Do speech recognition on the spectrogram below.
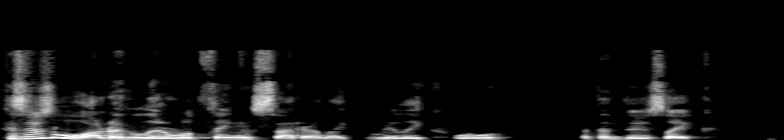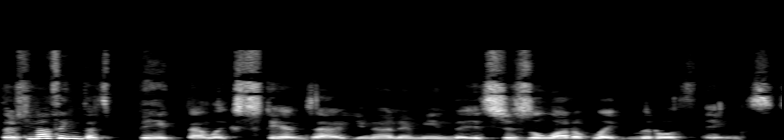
because there's a lot of little things that are like really cool, but then there's like there's nothing that's big that like stands out. You know what I mean? It's just a lot of like little things.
